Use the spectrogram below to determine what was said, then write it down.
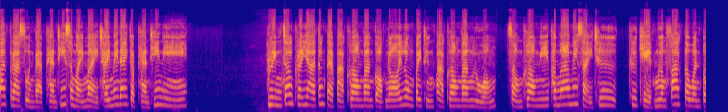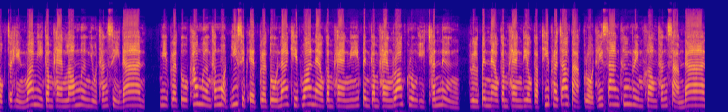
มาตราส่วนแบบแผนที่สมัยใหม่ใช้ไม่ได้กับแผนที่นี้ริมเจ้าพระยาตั้งแต่ปากคลองบางกอกน้อยลงไปถึงปากคลองบางหลวงสองคลองนี้พม่าไม่ใส่ชื่อ คือเขตเมืองฟากตะวันตกจะเห็นว่ามีกำแพงล้อมเมืองอยู่ทั้งสี่ด้าน มีประตูเข้าเมืองทั้งหมด 21 ประตูน่าคิดว่าแนวกำแพงนี้เป็นกำแพงรอบกรุงอีกชั้นหนึ่ง หรือเป็นแนวกำแพงเดียวกับที่พระเจ้าตากโปรดให้สร้างขึ้นริมคลองทั้งสามด้าน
